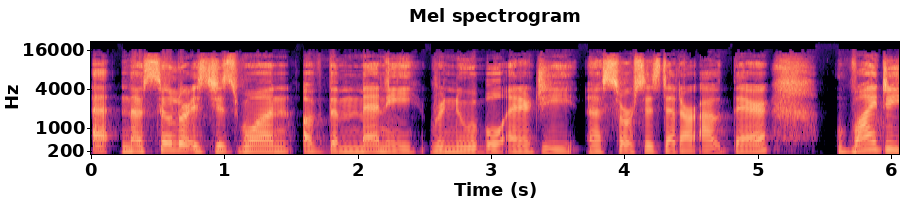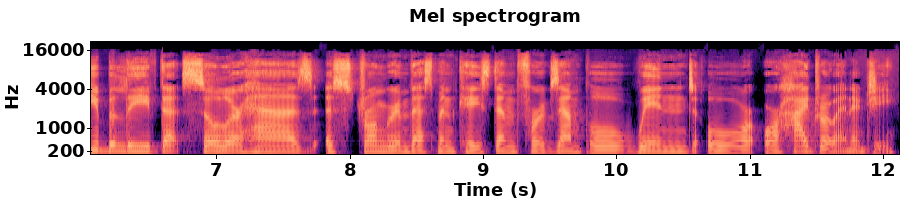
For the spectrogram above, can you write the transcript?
Uh, now, solar is just one of the many renewable energy uh, sources that are out there. Why do you believe that solar has a stronger investment case than, for example, wind or, or hydro energy?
